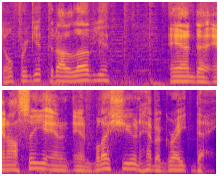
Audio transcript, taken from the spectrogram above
don't forget that I love you, and uh, and I'll see you and, and bless you, and have a great day.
